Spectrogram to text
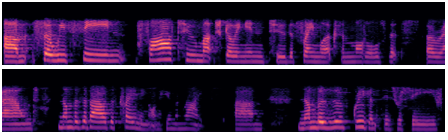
Um, so we've seen far too much going into the frameworks and models that's around numbers of hours of training on human rights, um, numbers of grievances received,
